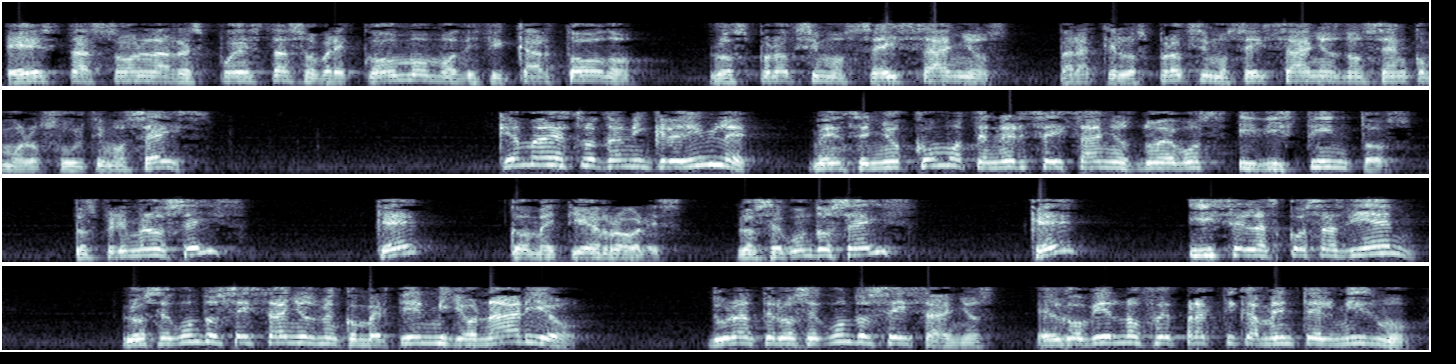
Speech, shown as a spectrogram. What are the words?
estas son las respuestas sobre cómo modificar todo los próximos seis años para que los próximos seis años no sean como los últimos seis. ¡Qué maestro tan increíble! Me enseñó cómo tener seis años nuevos y distintos. ¿Los primeros seis? ¿Qué? Cometí errores. ¿Los segundos seis? ¿Qué? Hice las cosas bien. Los segundos seis años me convertí en millonario. Durante los segundos seis años, el gobierno fue prácticamente el mismo,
